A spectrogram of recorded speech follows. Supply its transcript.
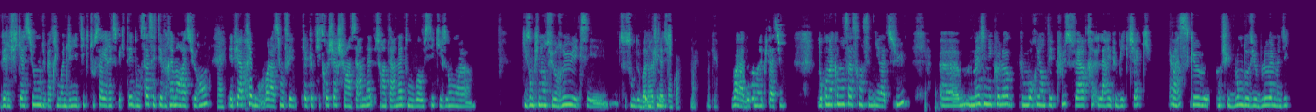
vérification du patrimoine génétique, tout ça est respecté. Donc ça, c'était vraiment rassurant. Et puis après, bon, voilà, si on fait quelques petites recherches sur internet, sur internet, on voit aussi qu'ils ont euh, qu'ils ont pignon sur rue et que c'est, ce sont de bonnes réputations, quoi. Ouais, ok. Voilà, de bonnes réputations. Donc on a commencé à se renseigner là-dessus. Euh, ma gynécologue m'orientait plus vers la République tchèque ah parce que comme je suis blonde aux yeux bleus, elle me dit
